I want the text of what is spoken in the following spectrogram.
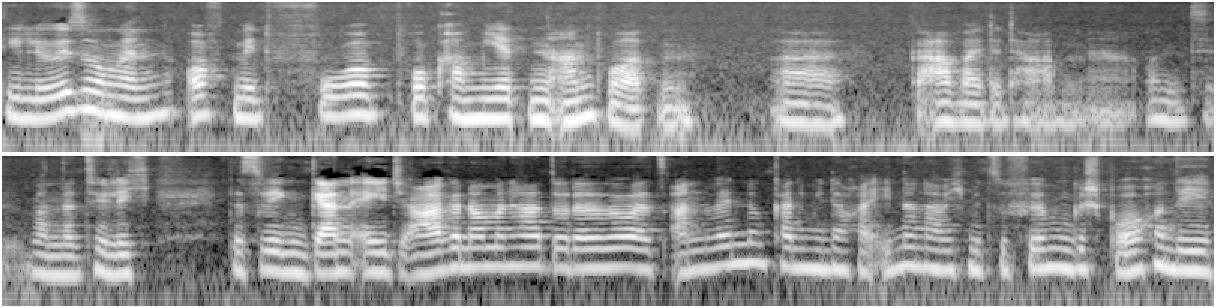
die Lösungen oft mit vorprogrammierten Antworten äh, gearbeitet haben. Ja. Und man natürlich deswegen gern HR genommen hat oder so als Anwendung. Kann ich mich noch erinnern, habe ich mit so Firmen gesprochen, die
